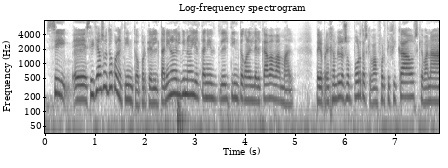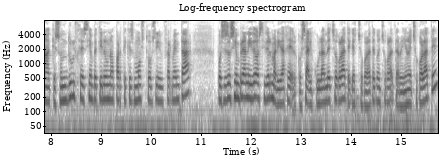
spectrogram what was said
Sí, eh, se hicieron sobre todo con el tinto, porque el tanino del vino y el tanino del tinto con el del cava va mal. Pero, por ejemplo, los oportos que van fortificados, que van a, que son dulces, siempre tienen una parte que es mosto sin fermentar, pues eso siempre han ido, ha sido el maridaje. O sea, el culán de chocolate, que es chocolate con chocolate relleno de chocolate,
